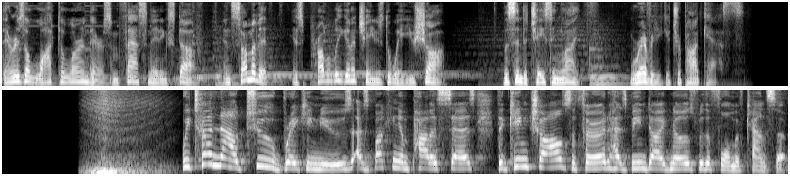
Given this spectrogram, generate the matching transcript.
There is a lot to learn there, some fascinating stuff, and some of it is probably going to change the way you shop. Listen to Chasing Life, wherever you get your podcasts. We turn now to breaking news as Buckingham Palace says that King Charles III has been diagnosed with a form of cancer.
